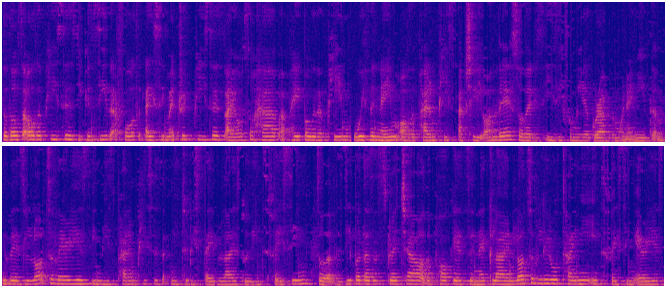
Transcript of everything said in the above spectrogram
So those are all the pieces. You can see that for the asymmetric pieces. I also have a paper with a pin with the name of the pattern piece actually on there so that it's easy for me to grab them when I need them. There's lots of areas in these pattern pieces that need to be stabilized with interfacing so that the zipper doesn't stretch out the pockets the neckline lots of little tiny interfacing areas.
